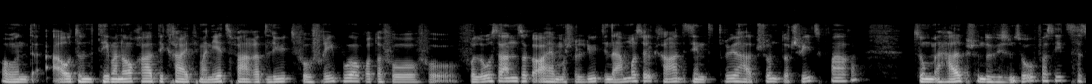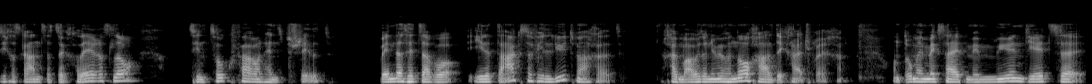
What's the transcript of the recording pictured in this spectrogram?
Und auch zum Thema Nachhaltigkeit, ich meine, jetzt fahren die Leute von Freiburg oder von, von, von Lausanne sogar, haben wir schon Leute in Ammerswil gehabt, die sind dreieinhalb Stunden durch die Schweiz gefahren, zum eine halbe Stunde auf unserem Sofa sitzen, sich das Ganze zu erklären zu lassen, sind zurückgefahren und haben es bestellt. Wenn das jetzt aber jeden Tag so viele Leute machen, können wir auch wieder nicht mehr von Nachhaltigkeit sprechen. Und darum haben wir gesagt, wir müssen jetzt äh,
